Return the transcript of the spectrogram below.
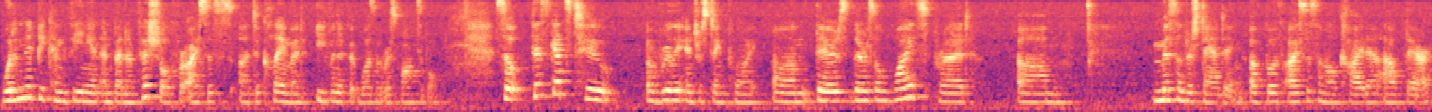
Wouldn't it be convenient and beneficial for ISIS uh, to claim it, even if it wasn't responsible? So this gets to a really interesting point. Um, there's, there's a widespread um, misunderstanding of both ISIS and Al Qaeda out there.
